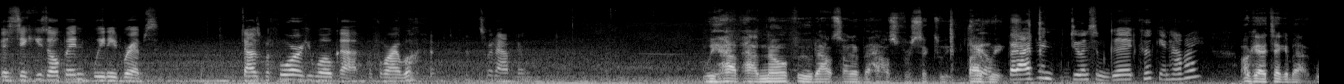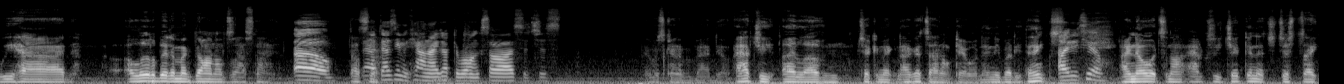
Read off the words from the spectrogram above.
"Is Dickey's open? We need ribs." That was before he woke up. Before I woke up. That's what happened. We have had no food outside of the house for six weeks, five True. weeks. But I've been doing some good cooking, have I? Okay, I take it back. We had a little bit of McDonald's last night. Oh, That's that not- doesn't even count. I got the wrong sauce. It's just it was kind of a bad deal. Actually, I love chicken McNuggets. I don't care what anybody thinks. I do too. I know it's not actually chicken. It's just like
